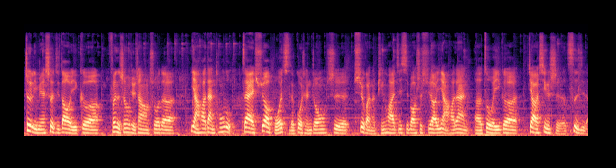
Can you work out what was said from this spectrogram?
这里面涉及到一个分子生物学上说的。一氧化氮通路在需要勃起的过程中，是血管的平滑肌细胞是需要一氧化氮呃作为一个第二性使刺激的。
